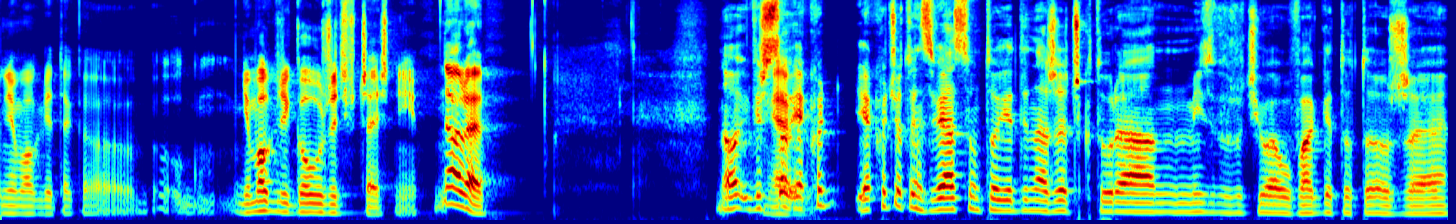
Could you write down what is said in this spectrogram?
nie mogli tego, nie mogli go użyć wcześniej. No ale No i wiesz Nie co, jak, jak chodzi o ten zwiastun, to jedyna rzecz, która mi zwróciła uwagę, to to, że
